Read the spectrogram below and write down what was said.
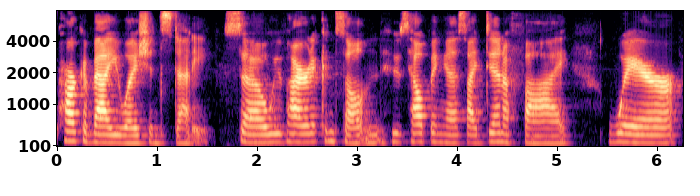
park evaluation study. So we've hired a consultant who's helping us identify where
